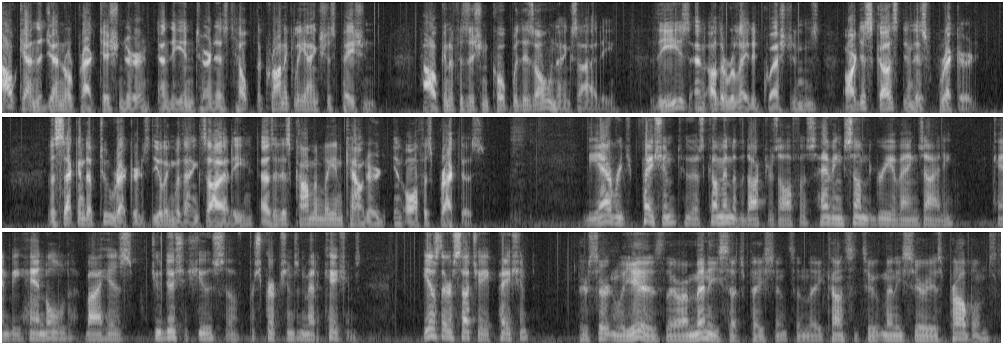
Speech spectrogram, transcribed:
How can the general practitioner and the internist help the chronically anxious patient? How can a physician cope with his own anxiety? These and other related questions are discussed in this record, the second of two records dealing with anxiety as it is commonly encountered in office practice. The average patient who has come into the doctor's office having some degree of anxiety can be handled by his judicious use of prescriptions and medications. Is there such a patient? There certainly is. There are many such patients, and they constitute many serious problems.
